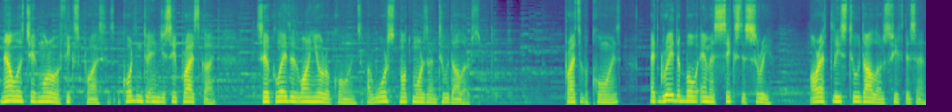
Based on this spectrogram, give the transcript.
Now let's check more of fixed prices. According to NGC price guide, circulated 1 euro coins are worth not more than $2. Price of coins at grade above MS63 are at least $2.50.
